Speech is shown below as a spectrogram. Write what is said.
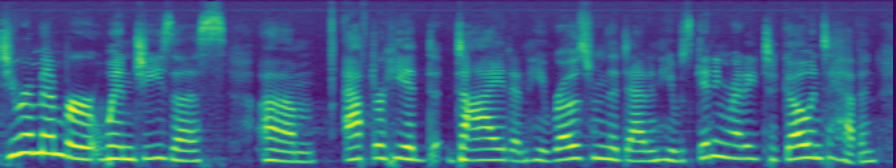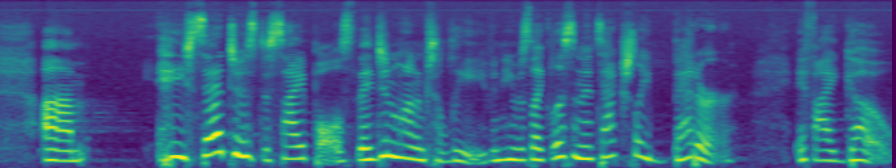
Do you remember when Jesus, um, after he had died and he rose from the dead and he was getting ready to go into heaven, um, he said to his disciples, they didn't want him to leave, and he was like, Listen, it's actually better if I go.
